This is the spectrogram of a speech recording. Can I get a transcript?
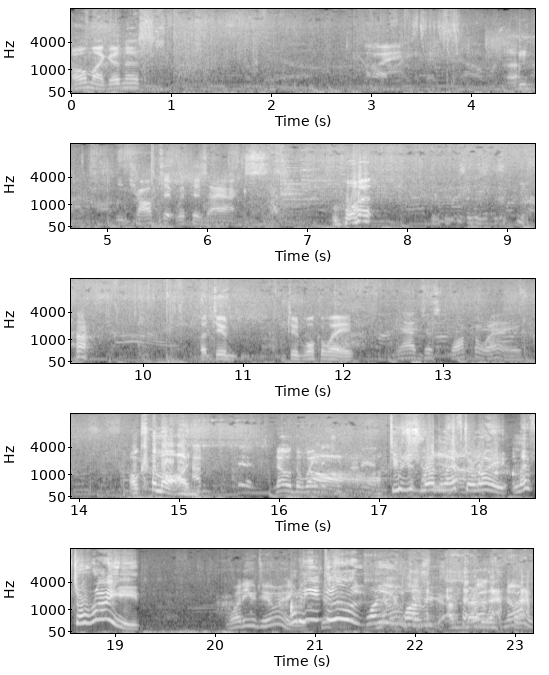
Oh my goodness. Um, He chopped it with his axe. What? But dude, dude, walk away. Yeah, just walk away. Oh come on, How did No, the way that you got in. dude, just run left or right, left or right. What are you doing? What are you Just- doing? Why are you No, causing a just- metal what? No,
